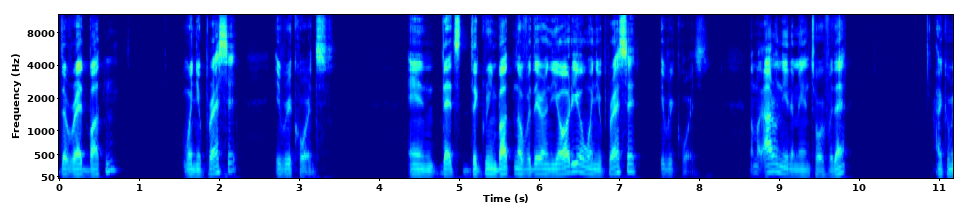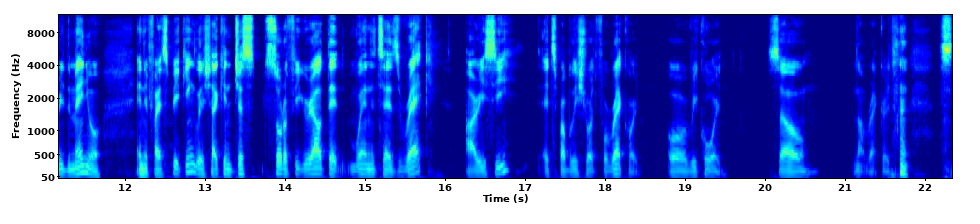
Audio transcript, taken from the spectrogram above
the red button. When you press it, it records, and that's the green button over there on the audio. When you press it, it records." I'm like, I don't need a mentor for that. I can read the manual, and if I speak English, I can just sort of figure out that when it says rec, R E C, it's probably short for record or record. So, not record. It's,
